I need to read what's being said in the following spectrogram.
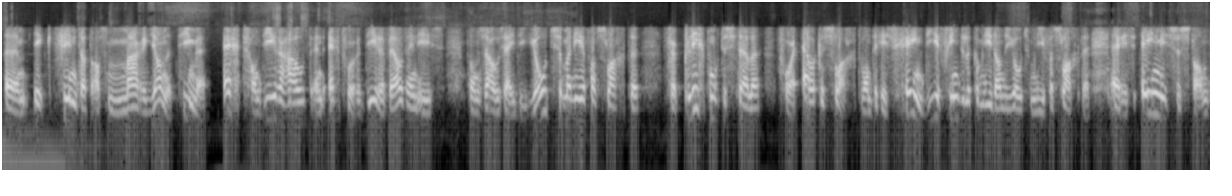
Um, ik vind dat als Marianne Thieme echt van dieren houdt en echt voor het dierenwelzijn is... dan zou zij de Joodse manier van slachten verplicht moeten stellen voor elke slacht. Want er is geen diervriendelijke manier dan de Joodse manier van slachten. Er is één misverstand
